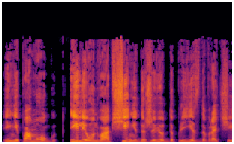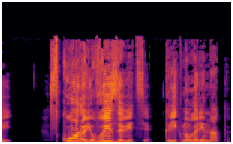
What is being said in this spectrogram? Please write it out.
и не помогут, или он вообще не доживет до приезда врачей. «Скорую вызовите!» — крикнула Рената.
